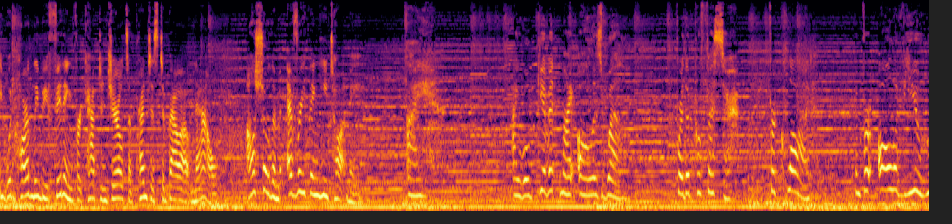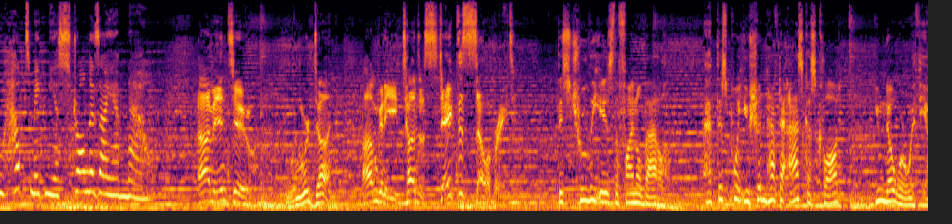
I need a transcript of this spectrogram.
It would hardly be fitting for Captain Jeralt's apprentice to bow out now. I'll show them everything he taught me. I. I will give it my all as well. For the professor, for Claude, and for all of you who helped make me as strong as I am now. I'm in too. When we're done, I'm gonna eat tons of steak to celebrate. This truly is the final battle. At this point, you shouldn't have to ask us, Claude. You know we're with you.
